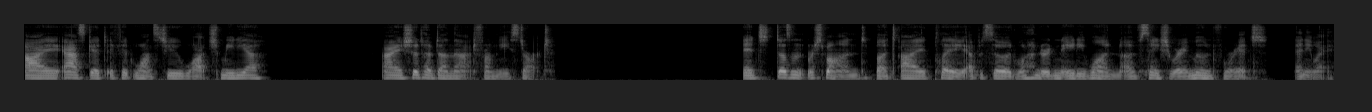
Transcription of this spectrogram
I ask it if it wants to watch media. I should have done that from the start. It doesn't respond, but I play episode 181 of Sanctuary Moon for it anyway.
